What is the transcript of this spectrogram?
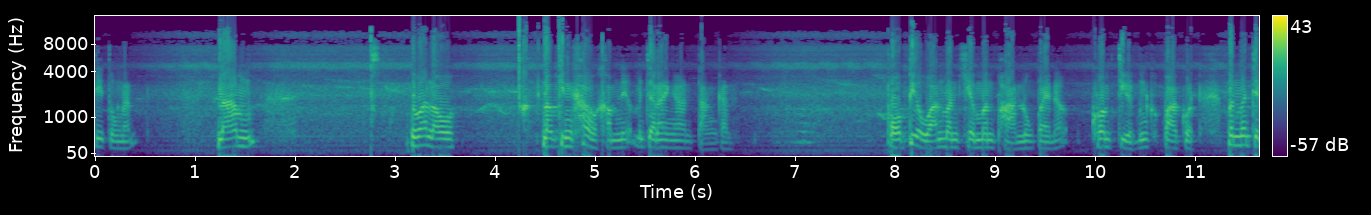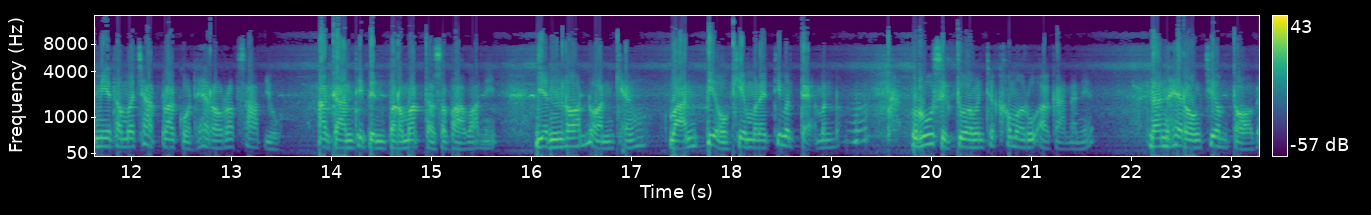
ที่ตรงนั้น น้ำหรือว่าเราเรากินข้าวคำเนี่ยมันจะรายงานต่างกัน พอเปรี้ยวหวานมันเค็มมันผ่านลงไปนะความจืดมันก็ปรากฏ มันมันจะมีธรรมชาติปรากฏให้เรารับทราบอยู่ อาการที่เป็นปรมัตถสภาวะนี้ เย็นร้อนอ่อนแข็งหวานเปรี้ยวเค็มอะไรที่มันแตะมัน รู้สึกตัวมันจะเข้ามารู้อาการอันนี้ นั้นให้ลองเชื่อมต่อไป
